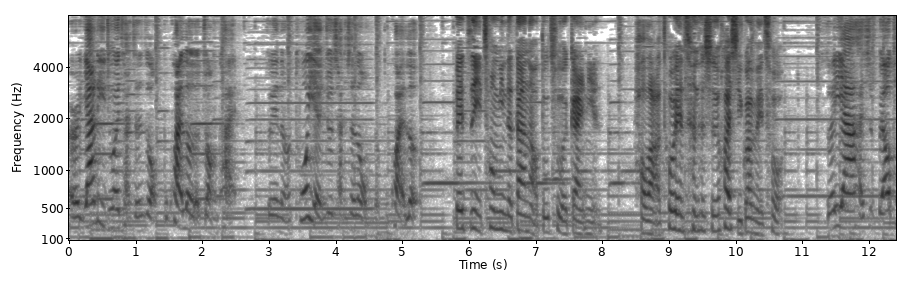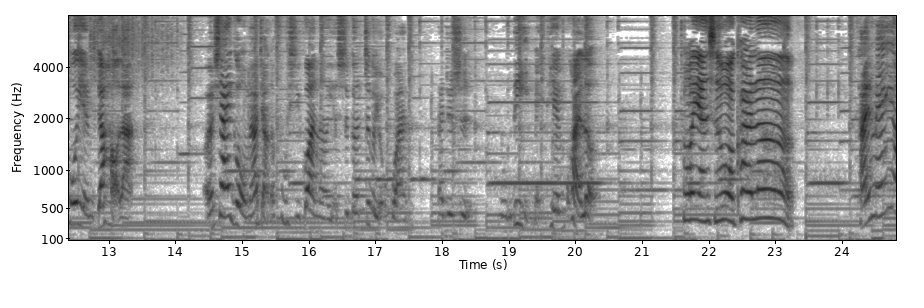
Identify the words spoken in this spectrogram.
而压力就会产生这种不快乐的状态。所以呢，拖延就产生了我们的不快乐。被自己聪明的大脑督促的概念。好啦，拖延真的是坏习惯，没错。所以啊，还是不要拖延比较好啦。而下一个我们要讲的负习惯呢，也是跟这个有关，那就是努力每天快乐。拖延使我快乐？才没有！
